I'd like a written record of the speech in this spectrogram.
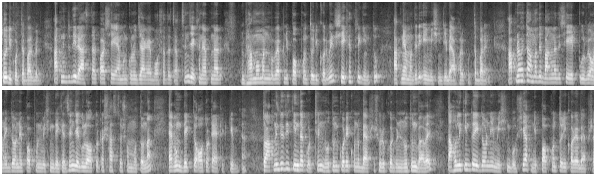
তৈরি করতে পারবেন। আপনি যদি রাস্তার পাশে এমন কোনো জায়গায় বসাতে চাচ্ছেন, যেখানে আপনার ভ্রাম্যমানভাবে আপনি পপকর্ন তৈরি করবেন, সেই ক্ষেত্রে কিন্তু আপনি আমাদের এই মেশিনটি ব্যবহার করতে পারেন। আপনি হয়তো আমাদের বাংলাদেশে এর পূর্বে অনেক ধরনের পপকর্ন মেশিন দেখেছেন, যেগুলো অতটা স্বাস্থ্যসম্মত না এবং দেখতে অতটা অ্যাট্রাকটিভ না। তো আপনি যদি চিন্তা করছেন নতুন করে কোনো ব্যবসা শুরু করবেন নতুনভাবে, তাহলে কিন্তু এই ধরনের মেশিন বসিয়ে আপনি পপকর্ন তৈরি করার ব্যবসা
